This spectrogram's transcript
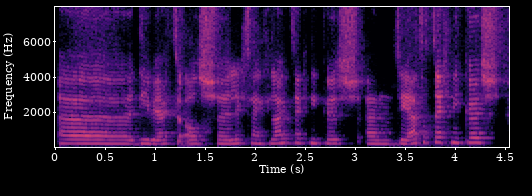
Uh, die werkte als licht- en geluidtechnicus en theatertechnicus.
